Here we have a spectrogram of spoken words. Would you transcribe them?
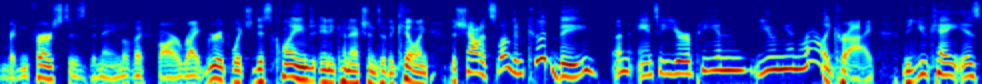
Britain First is the name of a far right group which disclaimed any connection to the killing. The shouted slogan could be an anti European Union rally cry. The UK is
